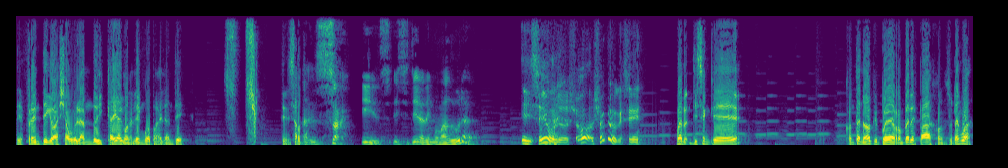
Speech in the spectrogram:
de frente que vaya volando y caiga con la lengua para adelante, te inserta. Ah. ¿Y, ¿Y si tiene la lengua más dura? Y sí, boludo, yo, yo creo que sí. Bueno, dicen que Conta, ¿no? Que puede romper espadas con su lengua.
